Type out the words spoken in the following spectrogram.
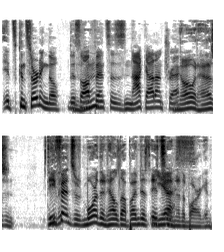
It's concerning though. This Mhm. offense has not got on track. No, it hasn't. Defense was more than held up on its its end of the bargain.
